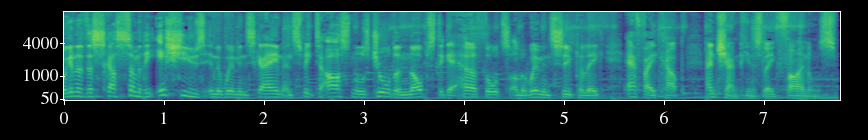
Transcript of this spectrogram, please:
We're going to discuss some of the issues in the women's game and speak to Arsenal's Jordan Nobbs to get her thoughts on the Women's Super League, FA Cup, and Champions League finals.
